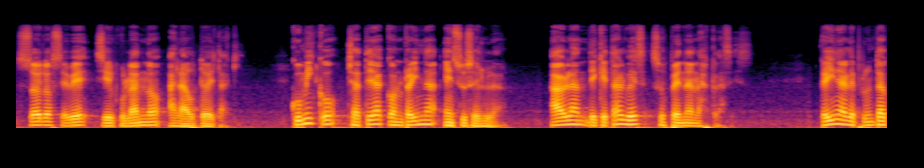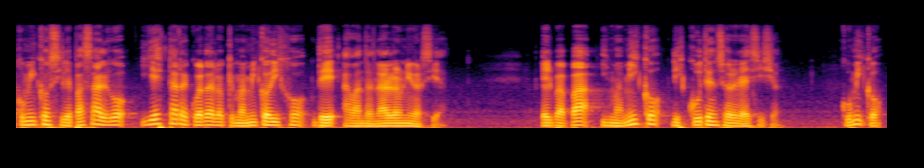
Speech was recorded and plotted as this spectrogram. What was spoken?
Solo se ve circulando al auto de Taki. Kumiko chatea con Reina en su celular. Hablan de que tal vez suspendan las clases. Reina le pregunta a Kumiko si le pasa algo y esta recuerda lo que Mamiko dijo de abandonar la universidad. El papá y Mamiko discuten sobre la decisión. Kumiko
